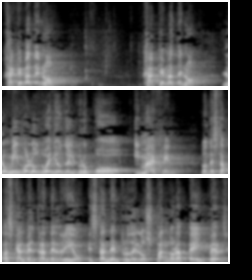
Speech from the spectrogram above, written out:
Jaque mate no. Jaque mate no. Lo mismo los dueños del grupo Imagen, donde está Pascal Beltrán del Río, están dentro de los Pandora Papers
